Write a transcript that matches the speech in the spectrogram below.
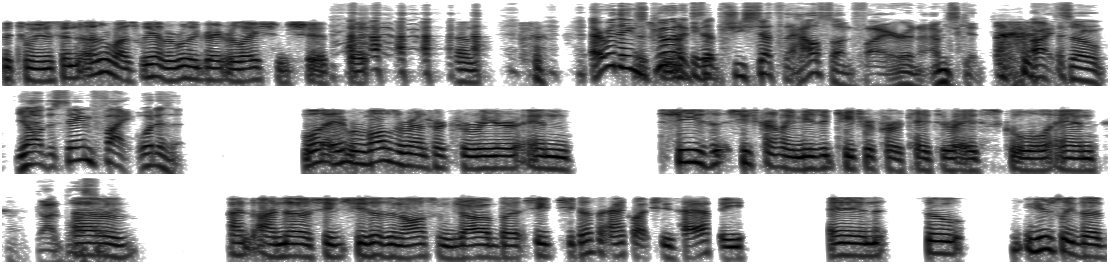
between us, and otherwise we have a really great relationship. But um, Everything's good except she sets the house on fire, and I'm just kidding. All right, so y'all have the same fight. What is it? Well, it revolves around her career, and she's she's currently a music teacher for a K through eighth school, and Oh, God bless her. Uh, I, I know she she does an awesome job, but she she doesn't act like she's happy, and so usually the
